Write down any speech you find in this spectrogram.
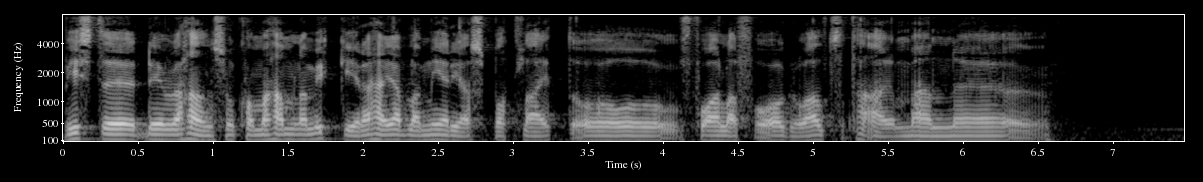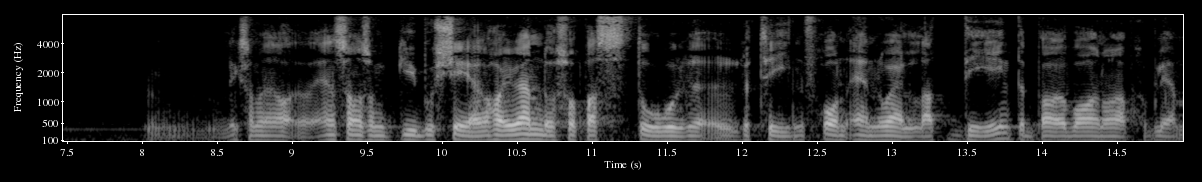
visst det, är väl han som kommer hamna mycket i det här jävla media spotlight och få alla frågor och allt sånt här men liksom en, en sån som Guy Boucher har ju ändå så pass stor rutin från NHL att det inte bör vara några problem.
